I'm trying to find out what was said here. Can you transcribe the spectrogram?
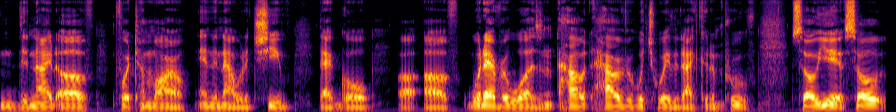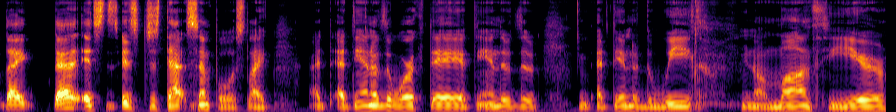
the night of for tomorrow and then I would achieve that goal uh, of whatever it was and how however which way that I could improve. So yeah, so like that it's it's just that simple. It's like at, at the end of the workday, at the end of the at the end of the week, you know, month, year,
